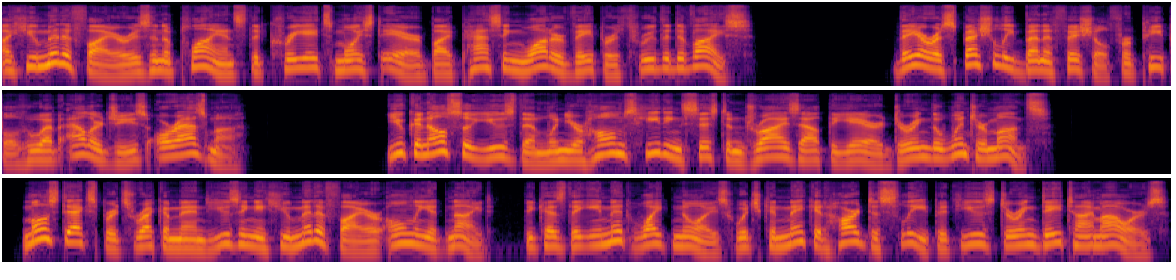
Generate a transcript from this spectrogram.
A humidifier is an appliance that creates moist air by passing water vapor through the device. They are especially beneficial for people who have allergies or asthma. You can also use them when your home's heating system dries out the air during the winter months. Most experts recommend using a humidifier only at night because they emit white noise which can make it hard to sleep if used during daytime hours.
